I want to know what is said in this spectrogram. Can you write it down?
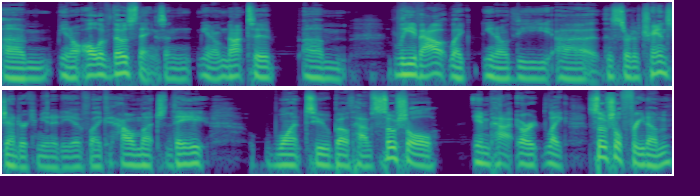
um, you know all of those things and you know not to um, leave out like you know the uh, the sort of transgender community of like how much they want to both have social impact or like social freedom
